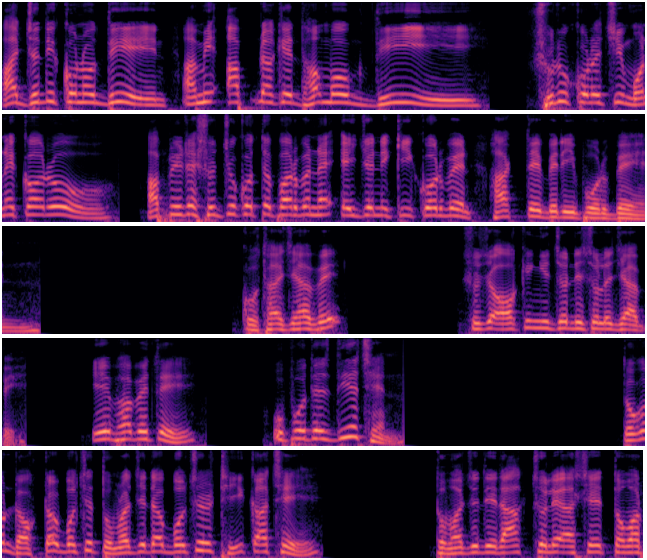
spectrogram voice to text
আজ যদি কোনো দিন আমি আপনাকে ধমক দিই শুরু করেছি, মনে করো। আপনি এটা সহ্য করতে পারবেন না, এই জন্য কি করবেন? হাঁটতে বেরিয়ে পড়বেন। কোথায় যাবে? সোজা ওয়াকিংয়ের জন্য চলে যাবে। এভাবেতে উপদেশ দিয়েছেন। তখন ডক্টর বলছে, তোমরা যেটা বলছো ঠিক আছে। তোমার যদি রাগ চলে আসে, তোমার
